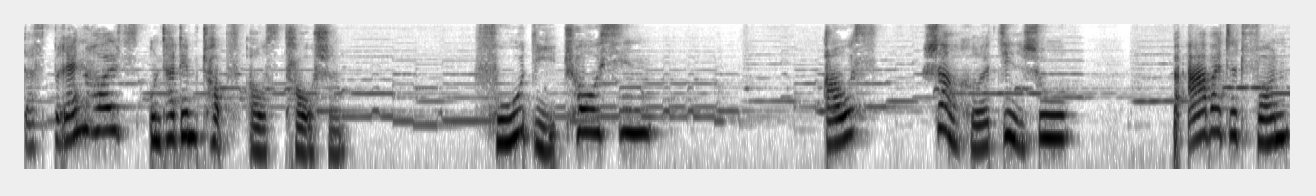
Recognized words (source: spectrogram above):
Das Brennholz unter dem Topf austauschen. Fu Di Chou Xin aus Shanghe Jinshu bearbeitet von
